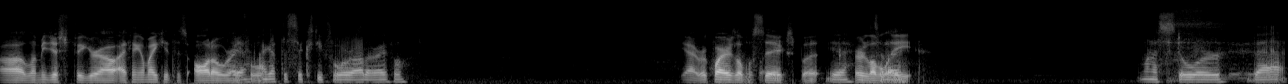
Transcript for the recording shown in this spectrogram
Uh, let me just figure out. I think I might get this auto rifle. Yeah, I got the 64 auto rifle. Yeah, it requires level Level six, but Yeah. or level eight. I'm going to store that.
